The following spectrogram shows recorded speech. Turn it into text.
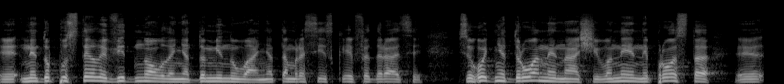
е, не допустили відновлення домінування там Російської Федерації. Сьогодні дрони наші, вони не просто е,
